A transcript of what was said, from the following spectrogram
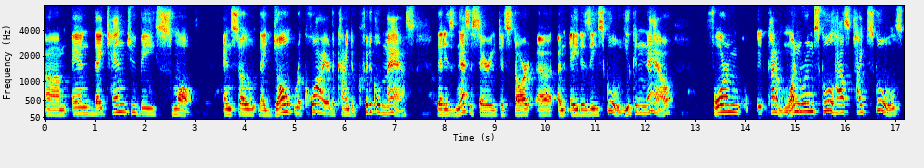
Um, and they tend to be small. And so they don't require the kind of critical mass that is necessary to start uh, an A to Z school. You can now form kind of one room schoolhouse type schools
